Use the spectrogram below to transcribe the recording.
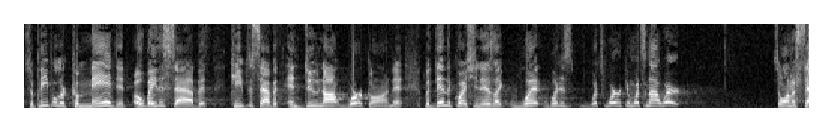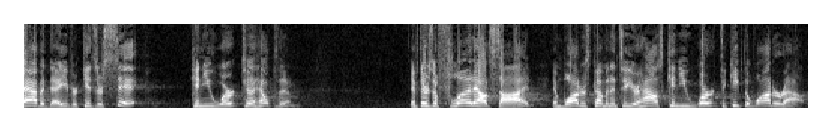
So people are commanded obey the Sabbath, keep the Sabbath, and do not work on it. But then the question is like, what, what is what's work and what's not work? So on a Sabbath day, if your kids are sick, can you work to help them? If there's a flood outside and water's coming into your house, can you work to keep the water out?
